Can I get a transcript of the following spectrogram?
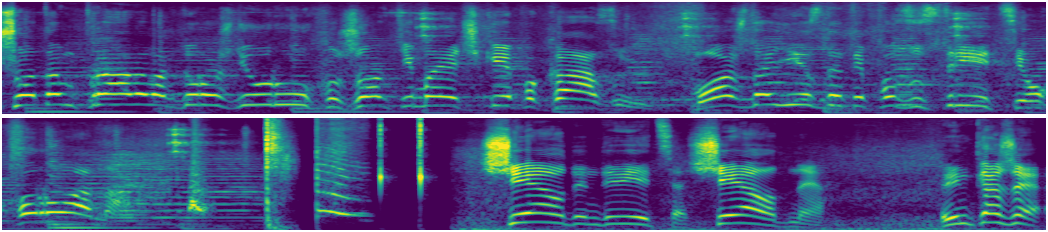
Що там в правилах дорожнього руху? Жовті маячки показують. Можна їздити по зустрічці. Охорона. Ще один, дивіться, ще одне. Він каже:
